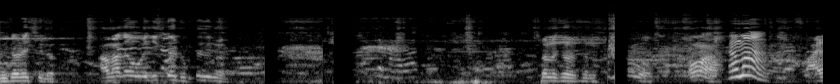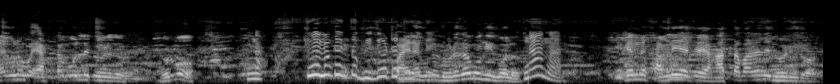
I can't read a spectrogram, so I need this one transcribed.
ভিতরে ছিল আমাদের ওই দিক দিয়ে ঢুকতে দিল। চলো চলো চলো। আমা পায়রাগুলো একটা বললে ধরে দেবো। ধরবো? না তুমি আমাকে একটু ভিডিওটা পায়রাগুলো ধরে দেবো কি বলো? না না। এখান সামনেই আছে হাতটা বাড়াতে ধরে নিতে হবে।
